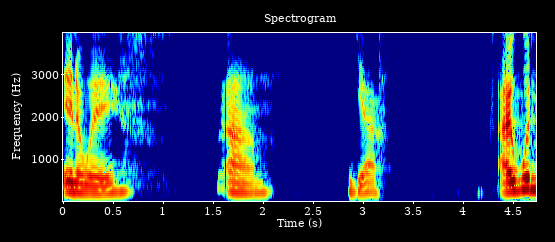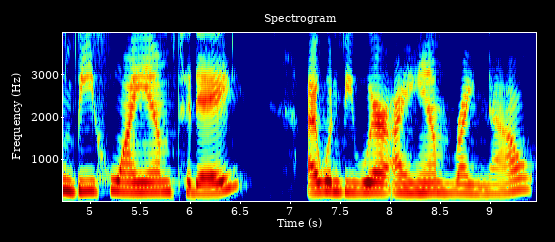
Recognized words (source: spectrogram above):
in a way. Um, yeah. I wouldn't be who I am today. I wouldn't be where I am right now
